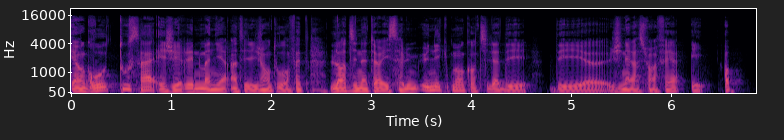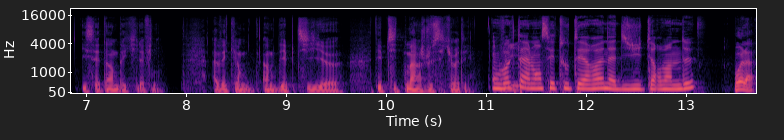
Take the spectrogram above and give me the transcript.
Et en gros, tout ça est géré de manière intelligente où en fait l'ordinateur il s'allume uniquement quand il a des, des euh, générations à faire et hop, il s'éteint dès qu'il a fini. Avec un, un des, petits, euh, des petites marges de sécurité. On voit que t'as lancé tous tes runs à 18h22. Voilà,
